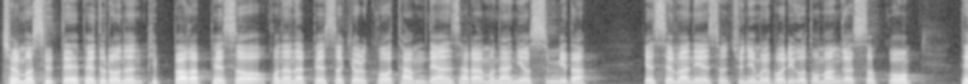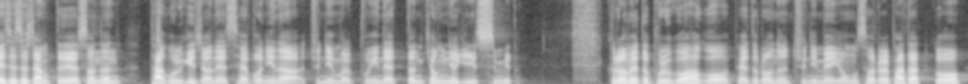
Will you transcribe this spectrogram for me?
젊었을 때 베드로는 핍박 앞에서 고난 앞에서 결코 담대한 사람은 아니었습니다. 겟세마니에서 주님을 버리고 도망갔었고 대제사장 때에서는 다굴기 전에 세 번이나 주님을 부인했던 경력이 있습니다. 그럼에도 불구하고 베드로는 주님의 용서를 받았고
